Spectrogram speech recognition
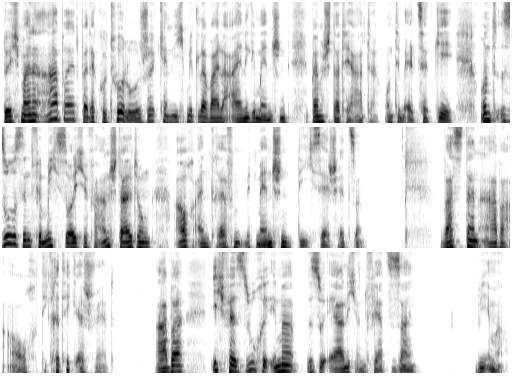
Durch meine Arbeit bei der Kulturloge kenne ich mittlerweile einige Menschen beim Stadttheater und dem LZG und so sind für mich solche Veranstaltungen auch ein Treffen mit Menschen, die ich sehr schätze. Was dann aber auch die Kritik erschwert. Aber ich versuche immer so ehrlich und fair zu sein, wie immer.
